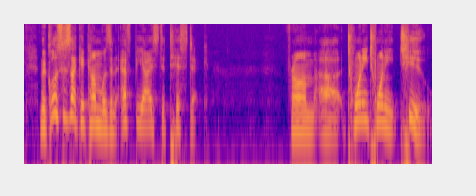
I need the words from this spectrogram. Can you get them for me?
and the closest i could come was an fbi statistic from uh, 2022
